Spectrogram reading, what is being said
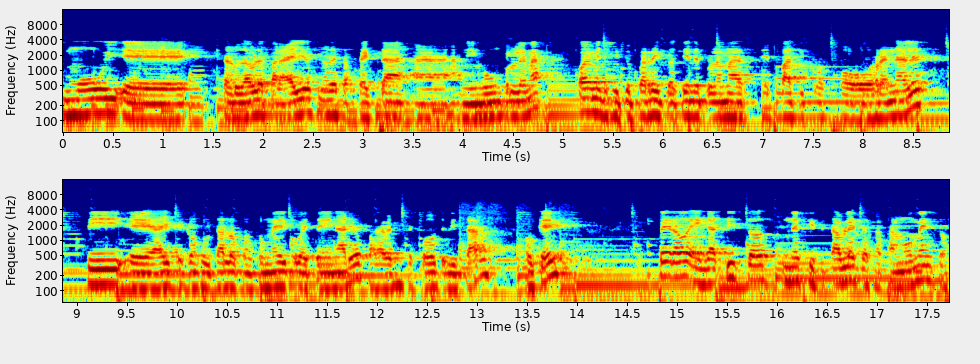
muy eh, saludable para ellos, no les afecta a, ningún problema. Obviamente si tu perrito tiene problemas hepáticos o renales, sí eh, hay que consultarlo con su médico veterinario para ver si se puede utilizar, ¿ok? Pero en gatitos no existen tabletas hasta el momento.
